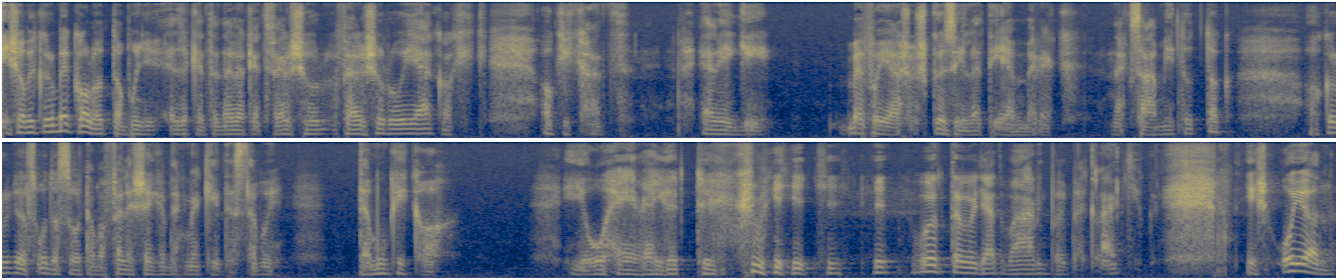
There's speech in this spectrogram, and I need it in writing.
és amikor meghallottam, hogy ezeket a neveket felsor, felsorolják, akik, akik hát eléggé befolyásos közéleti embereknek számítottak, akkor ugye az odaszóltam a feleségemnek, megkérdeztem, hogy te Mukika, jó helyre jöttünk mi. Mondta, hogy hát várj, majd meglátjuk. És olyan,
